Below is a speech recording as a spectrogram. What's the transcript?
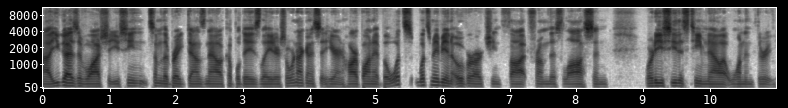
Uh, you guys have watched it. You've seen some of the breakdowns now a couple days later, so we're not going to sit here and harp on it. But what's what's maybe an overarching thought from this loss, and where do you see this team now at one and three?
